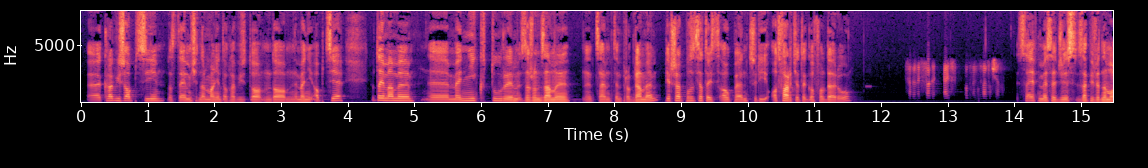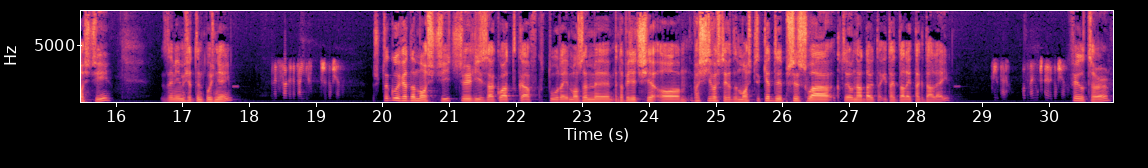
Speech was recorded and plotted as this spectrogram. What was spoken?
E, klawisz opcji, dostajemy się normalnie do, klawisz, do, do menu opcje. Tutaj mamy e, menu, którym zarządzamy e, całym tym programem. Pierwsza pozycja to jest Open, czyli otwarcie tego folderu. Save Messages, zapisz wiadomości. Zajmiemy się tym później. Szczegóły wiadomości, czyli zakładka, w której możemy dowiedzieć się o właściwości tej wiadomości, kiedy przyszła, kto ją nadał i tak dalej, i tak dalej. Filter,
